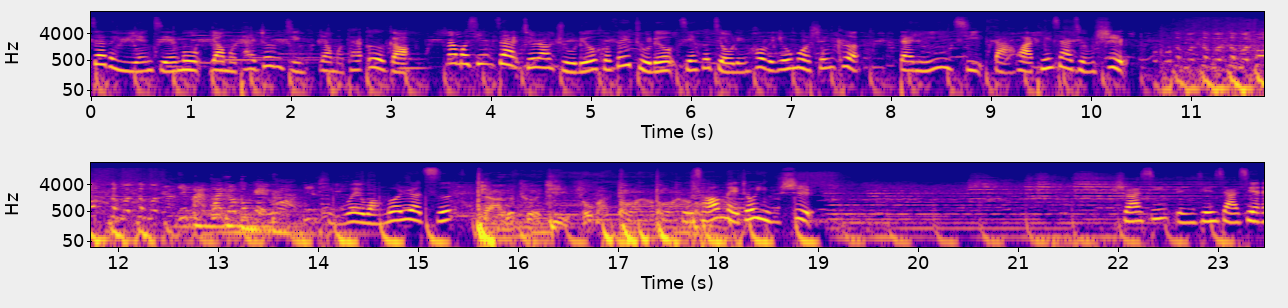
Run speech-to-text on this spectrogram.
现在的语言节目要么太正经，要么太恶搞。那么现在就让主流和非主流结合九零后的幽默深刻，带你一起大话天下囧事，品味网络热词，吐槽每周影视，刷新人间下限。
